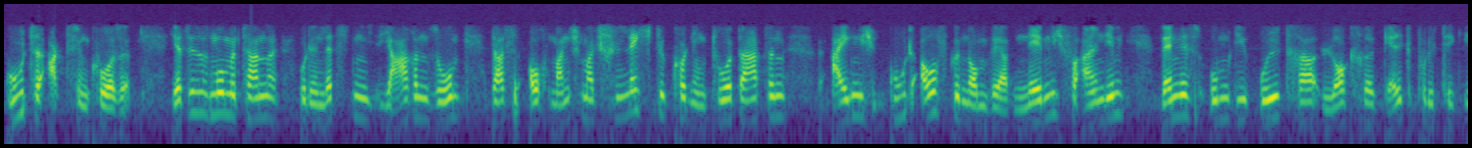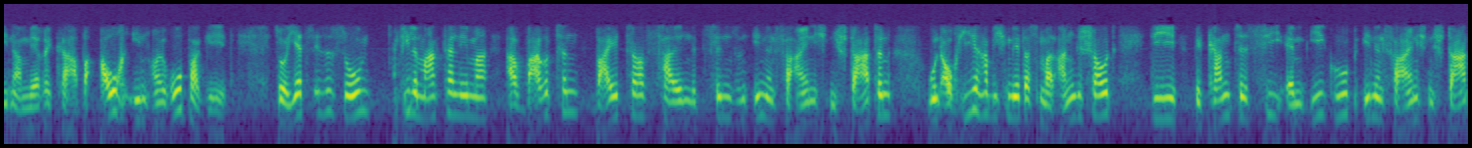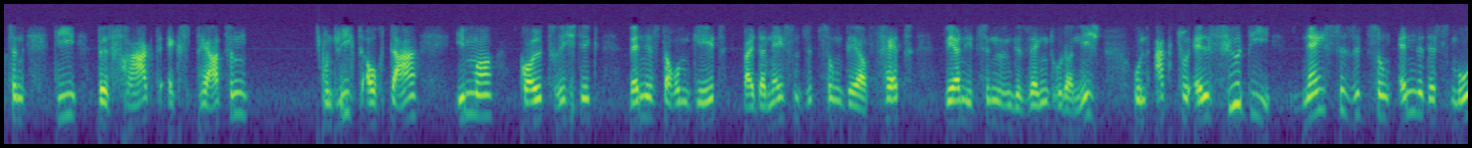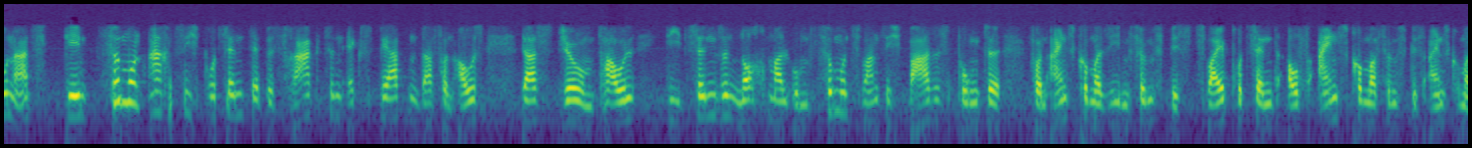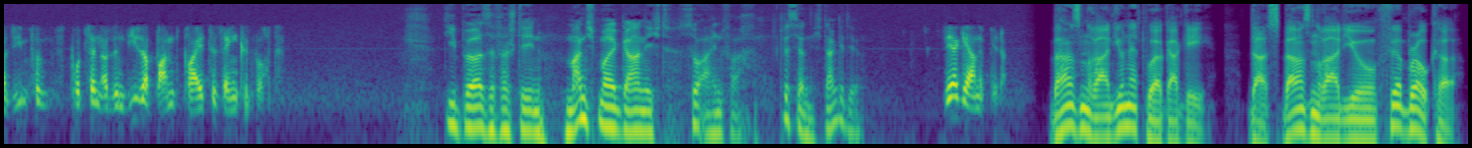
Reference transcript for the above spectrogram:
gute Aktienkurse. Jetzt ist es momentan oder in den letzten Jahren so, dass auch manchmal schlechte Konjunkturdaten eigentlich gut aufgenommen werden, nämlich vor allen Dingen, wenn es um die ultra lockere Geldpolitik in Amerika, aber auch in Europa geht. So, jetzt ist es so, viele Marktteilnehmer erwarten weiter fallende Zinsen in den Vereinigten Staaten. Und auch hier habe ich mir das mal angeschaut. Die bekannte CME Group in den Vereinigten Staaten, die befragt Experten und liegt auch da immer goldrichtig, wenn es darum geht, bei der nächsten Sitzung der FED werden die Zinsen gesenkt oder nicht. Und aktuell für die nächste Sitzung Ende des Monats gehen 85 Prozent der befragten Experten davon aus, dass Jerome Powell die Zinsen nochmal um 25 Basispunkte von 1,75 bis 2 Prozent auf 1,5 bis 1,75 Prozent, also in dieser Bandbreite senken wird. Die Börse verstehen, manchmal gar nicht so einfach. Christian, ich danke dir. Sehr gerne, Peter. Börsenradio Network AG. Das Börsenradio für Broker.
